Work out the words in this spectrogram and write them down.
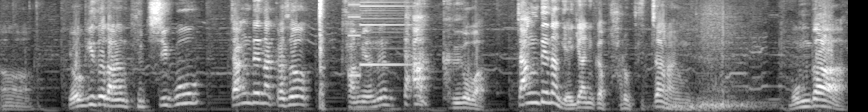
어. 여기서 나는 붙이고 짱대낙 가서 가면은 딱 그거 봐 짱대낙 얘기하니까 바로 붙잖아 형들 뭔가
